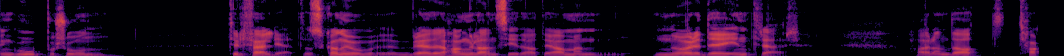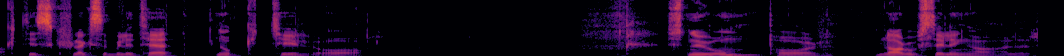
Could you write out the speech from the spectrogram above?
en god porsjon tilfeldighet. Og så kan jo Brede Hangeland si at ja, men når det inntrer, har han da taktisk fleksibilitet nok til å snu om på lagoppstillinga, eller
